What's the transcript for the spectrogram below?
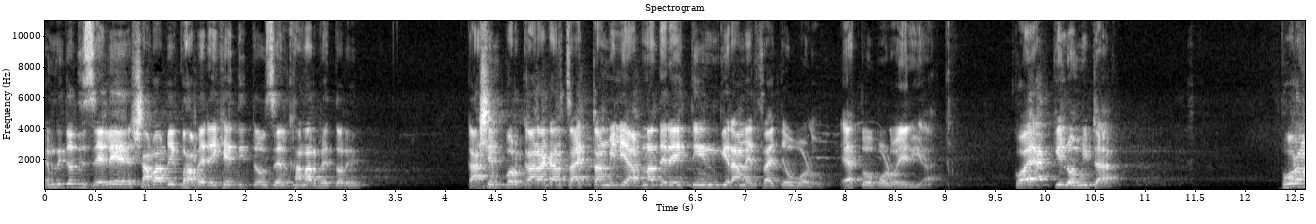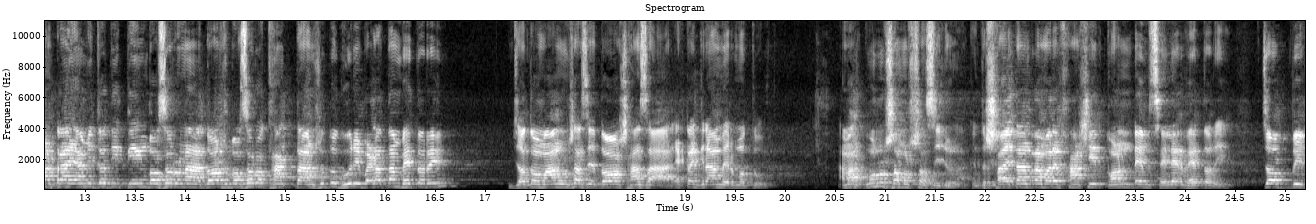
এমনি যদি জেলে স্বাভাবিকভাবে রেখে দিত জেলখানার ভেতরে কাশিমপুর কারাগার চারটা মিলিয়ে আপনাদের এই তিন গ্রামের চাইতেও বড়, এত বড় এরিয়া, কয়েক কিলোমিটার। পুরাটাই আমি যদি তিন বছর না, দশ বছরও থাকতাম, শুধু ঘুরে বেড়াতাম ভেতরে। যত মানুষ আছে, দশ হাজার, একটা গ্রামের মতো। আমার কোনো সমস্যা ছিল না, কিন্তু শয়তানরা আমার ফাঁসির কন্ডেম সেলের ভেতরে চব্বিশ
